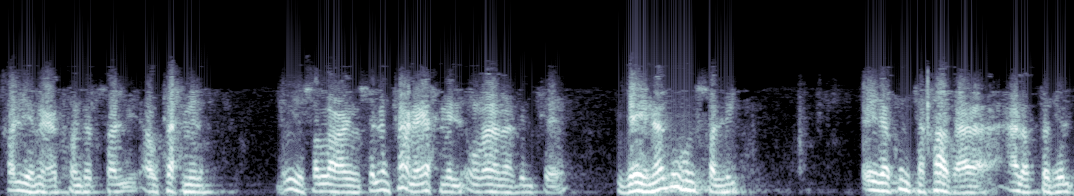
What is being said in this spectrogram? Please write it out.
خليه معك وأنت تصلي أو تحمله. النبي صلى الله عليه وسلم كان يحمل أمامة بنت زينب وهو يصلي. إذا كنت تخاف على الطفل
